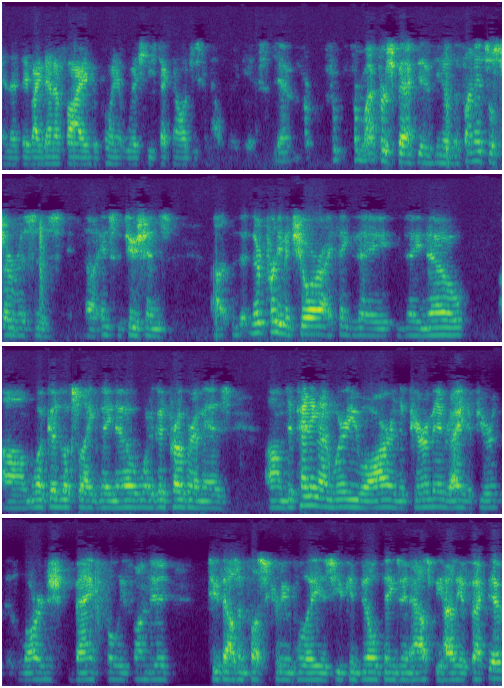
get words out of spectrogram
and that they've identified the point at which these technologies can help mitigate. Yeah, from, from my perspective, you know, the financial services uh, institutions, uh, they're pretty mature. I think they they know um, what good looks like. They know what a good program is. Um, depending on where you are in the pyramid, right? If you're a large bank, fully funded, 2,000 plus security employees, you can build things in house, be highly effective.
